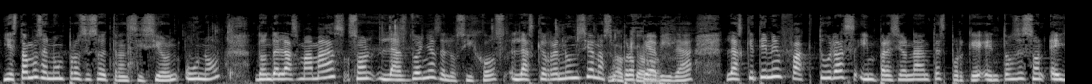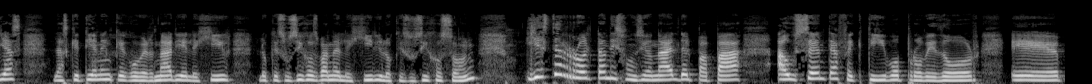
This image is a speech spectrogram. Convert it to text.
y estamos en un proceso de transición. Uno, donde las mamás son las dueñas de los hijos, las que renuncian a su No, propia vida, las que tienen facturas impresionantes porque entonces son ellas las que tienen que gobernar y elegir lo que sus hijos van a elegir y lo que sus hijos son. Y este rol tan disfuncional del papá ausente afectivo, proveedor, eh,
